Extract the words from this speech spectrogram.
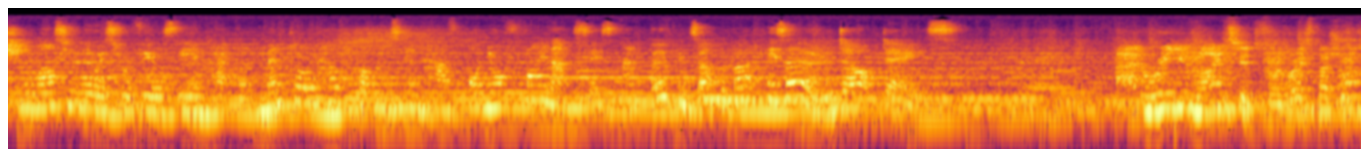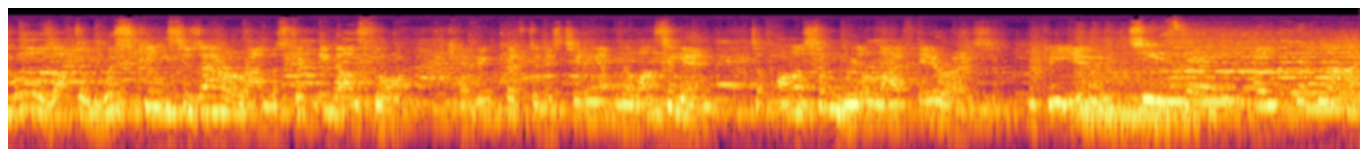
and depression. Martin Lewis reveals the impact that mental health problems can have on your finances and opens up about his own dark days. And reunited for a very special cause after whisking Susanna around the Strictly dance floor, Kevin Clifton is teaming up with her once again to honour some real-life heroes. Look at you. Tuesday, 8th of March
